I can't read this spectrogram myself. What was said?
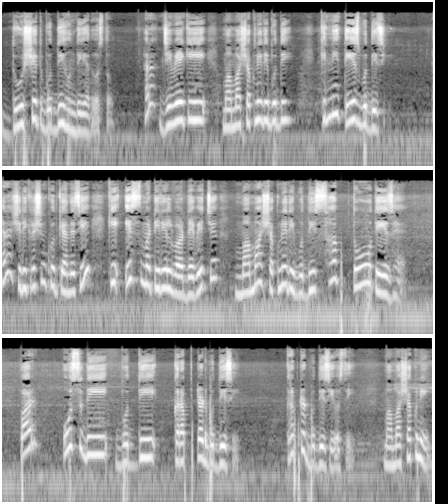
ਦੂਸ਼ਿਤ ਬੁੱਧੀ ਹੁੰਦੀ ਹੈ ਦੋਸਤੋ। ਹੈਨਾ ਜਿਵੇਂ ਕਿ ਮਾਮਾ ਸ਼ਕਨੀ ਦੀ ਬੁੱਧੀ, ਕਿੰਨੀ ਤੇਜ਼ ਬੁੱਧੀ ਸੀ। ਹੈਨਾ ਸ਼੍ਰੀ ਕ੍ਰਿਸ਼ਨ ਖੁਦ ਕਹਿੰਦੇ ਸੀ ਕਿ ਇਸ ਮਟੀਰੀਅਲ ਵਰਲਡ ਦੇ ਵਿੱਚ ਮਾਮਾ ਸ਼ਕਨੀ ਦੀ ਬੁੱਧੀ ਸਭ ਤੋਂ ਤੇਜ਼ ਹੈ। ਪਰ ਉਸ ਦੀ ਬੁੱਧੀ ਕਰਪਟਡ ਬੁੱਧੀ ਸੀ। ਕਰਪਟਡ ਬੁੱਧੀ ਸੀ ਉਸ ਦੀ ਮਾਮਾ ਸ਼ਕਨੀ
